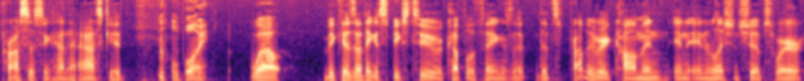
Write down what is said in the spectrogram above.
processing how to ask it. Oh boy. Well, because I think it speaks to a couple of things that that's probably very common in in relationships where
